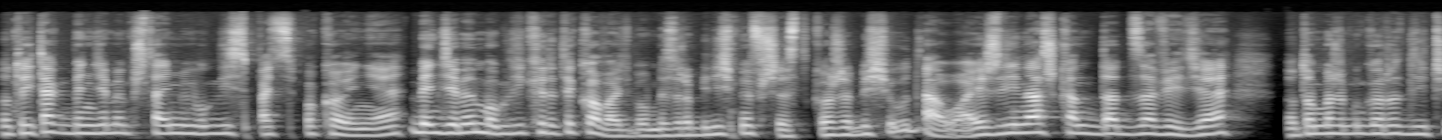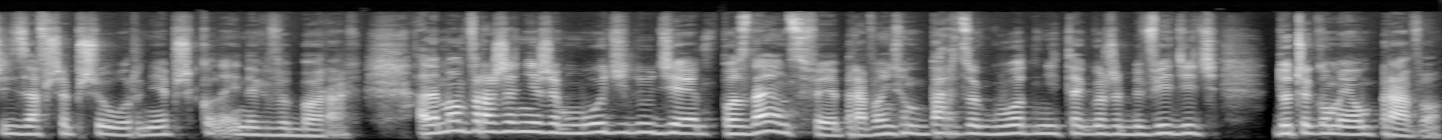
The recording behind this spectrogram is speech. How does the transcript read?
no to i tak będziemy przynajmniej mogli spać spokojnie. Będziemy mogli krytykować, bo my zrobiliśmy wszystko, żeby się udało. A jeżeli nasz kandydat zawiedzie, no to możemy go rozliczyć zawsze przy urnie, przy kolejnych wyborach. Ale mam wrażenie, że młodzi ludzie, poznając swoje prawo, oni są bardzo głodni tego, żeby wiedzieć, do czego mają prawo.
